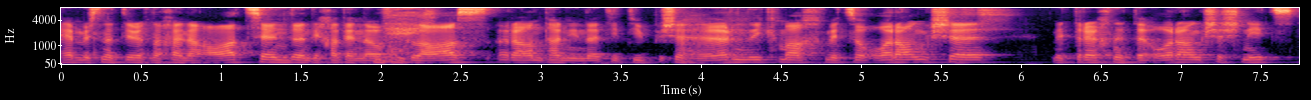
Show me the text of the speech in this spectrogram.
haben wir es natürlich noch können anzünden und ich habe dann auf dem Glasrand habe ich noch die typischen Hörnchen gemacht mit so Orangen, mit getrockneten Orangenschnitz.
